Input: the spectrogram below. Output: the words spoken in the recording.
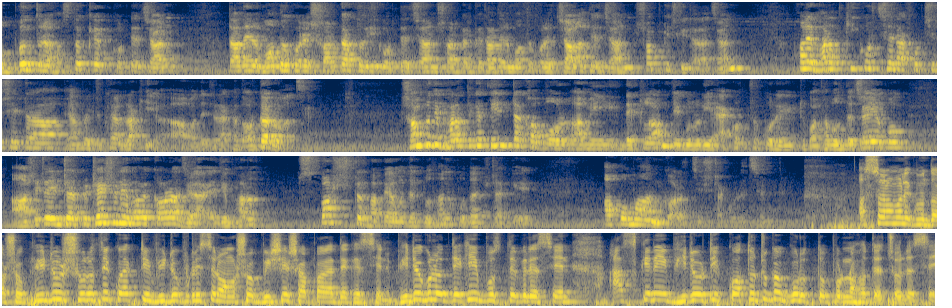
অভ্যন্তরে হস্তক্ষেপ করতে চান। তাদের মতো করে সরকার তৈরি করতে চান, সরকারকে তাদের মতো করে চালাতে চান, সবকিছুই তারা চান। ফলে ভারত কি করছে, না করছে সেটা আমরা একটু খেয়াল রাখি, আমাদের রাখা দরকারও আছে। সম্প্রতি ভারত থেকে তিনটা খবর আমি দেখলাম, যেগুলো নিয়ে একত্র করে একটু কথা বলতে চাই এবং সেটা ইন্টারপ্রিটেশন এভাবে করা যায় যে ভারত স্পষ্টভাবে আমাদের প্রধান উপদেষ্টাকে অপমান করার চেষ্টা করেছেন। আসসালামু আলাইকুম দর্শক, ভিডিওর শুরুতে কয়েকটি ভিডিও ফুটেজের অংশ বিশেষ আপনারা দেখেছেন। ভিডিওগুলো দেখেই বুঝতে পেরেছেন আজকের এই ভিডিওটি কতটুকু গুরুত্বপূর্ণ হতে চলেছে।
